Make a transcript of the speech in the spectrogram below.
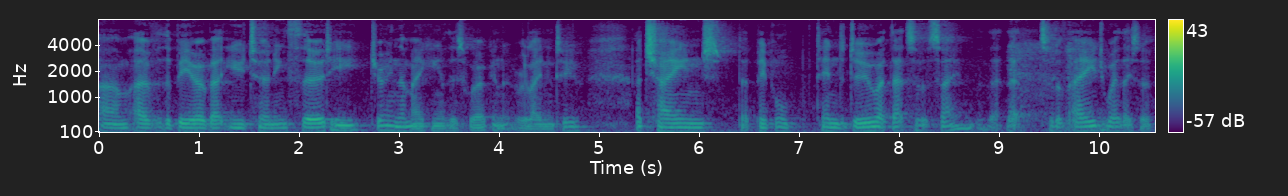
um, over the beer about you turning 30 during the making of this work and relating to a change that people tend to do at that sort of same that, that sort of age where they sort of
